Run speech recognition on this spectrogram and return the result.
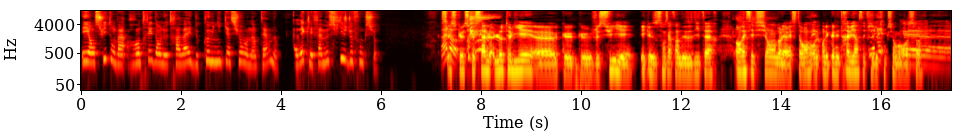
Et ensuite, on va rentrer dans le travail de communication en interne avec les fameuses fiches de fonction. C'est ce que, ce que ça, l'hôtelier euh, que, que je suis et, et que sont certains des auditeurs en réception dans les restaurants, on, les connaît très bien, ces fiches de fonction qu'on reçoit. Euh,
